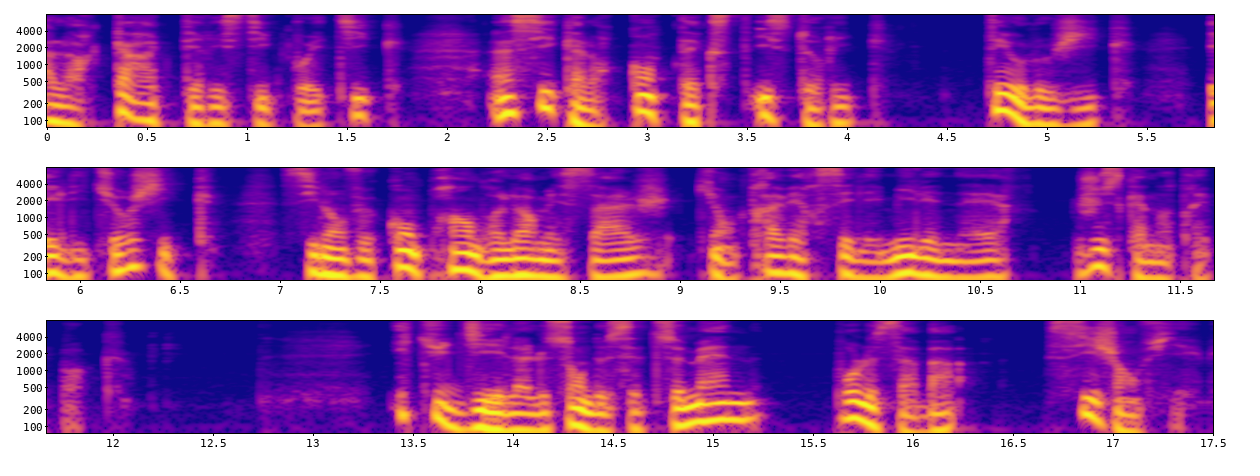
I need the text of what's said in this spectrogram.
à leurs caractéristiques poétiques ainsi qu'à leur contexte historique, théologique et liturgique, si l'on veut comprendre leurs messages qui ont traversé les millénaires jusqu'à notre époque. Étudiez la leçon de cette semaine pour le sabbat 6 janvier.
